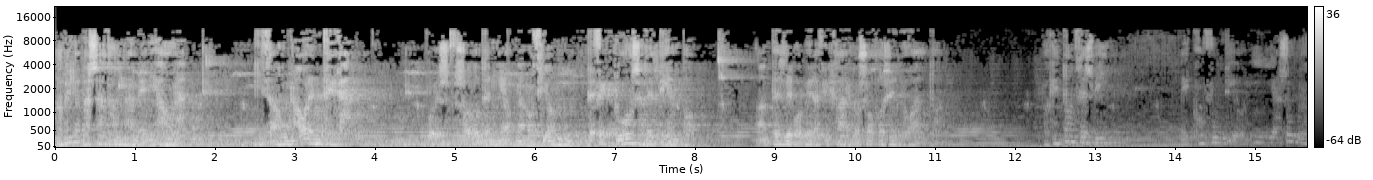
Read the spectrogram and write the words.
Habría pasado una media hora, quizá una hora entera, pues solo tenía una noción defectuosa del tiempo, antes de volver a fijar los ojos en lo alto. Entonces vi me confundió y asombró.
